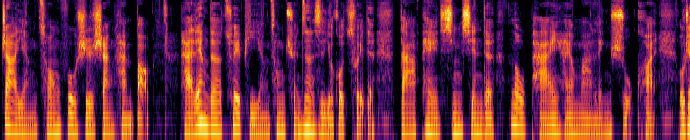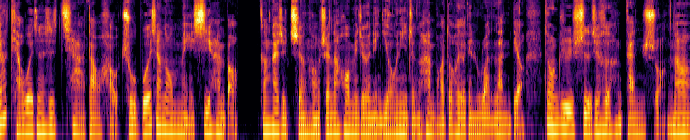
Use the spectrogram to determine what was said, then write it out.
炸洋葱富士山汉堡，海量的脆皮洋葱圈真的是有够脆的，搭配新鲜的肉排还有马铃薯块，我觉得它调味真的是恰到好处，不会像那种美系汉堡。刚开始吃很好吃，那后面就有点油腻，整个汉堡都会有点软烂掉。这种日式的就是很干爽，然后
